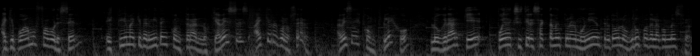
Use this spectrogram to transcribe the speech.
a que podamos favorecer el clima que permita encontrarnos, que a veces hay que reconocer, a veces es complejo lograr que pueda existir exactamente una armonía entre todos los grupos de la convención.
